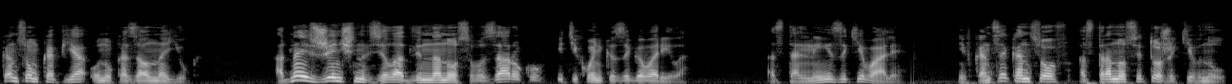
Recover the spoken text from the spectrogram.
Концом копья он указал на юг. Одна из женщин взяла Длинноносого за руку и тихонько заговорила. Остальные закивали. И в конце концов Остроносый тоже кивнул,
